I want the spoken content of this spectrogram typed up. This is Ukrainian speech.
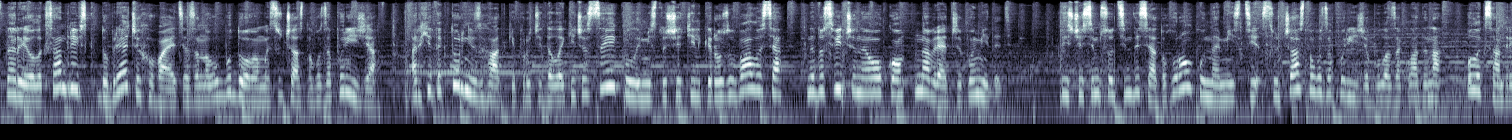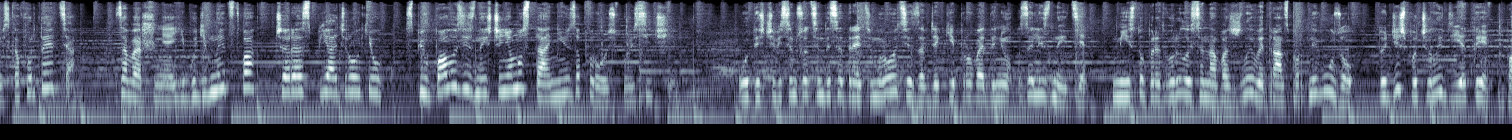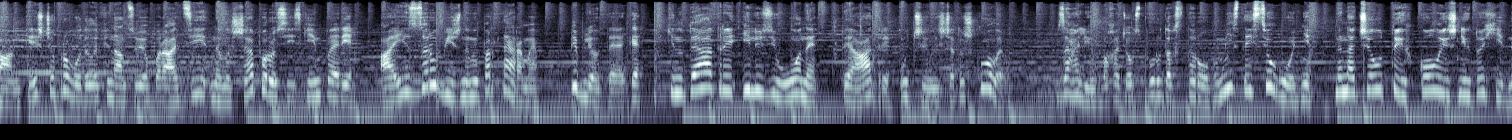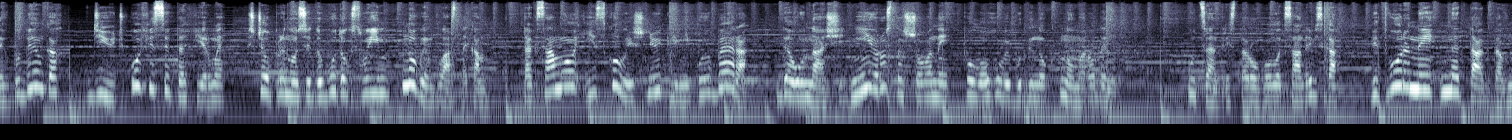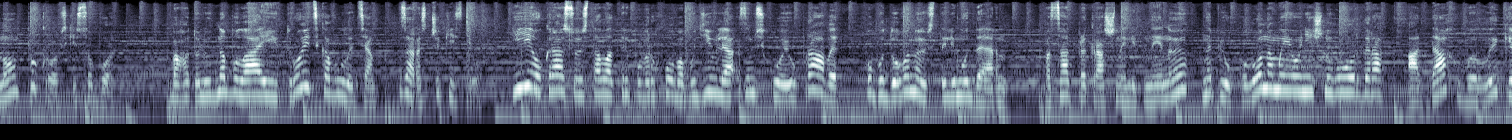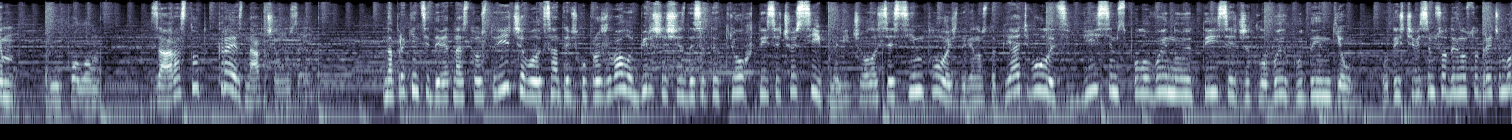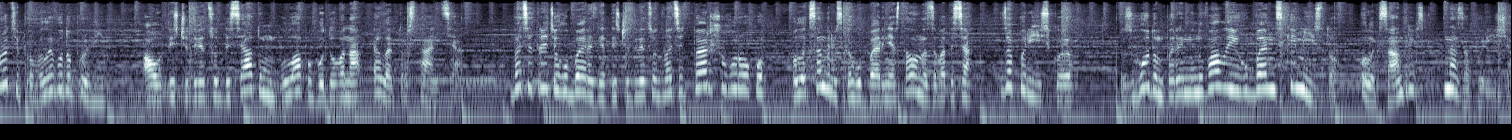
Старий Олександрівськ добряче ховається за новобудовами сучасного Запоріжжя. Архітектурні згадки про ті далекі часи, коли місто ще тільки розвивалося, недосвідчене око навряд чи помітить. 1770 року на місці сучасного Запоріжжя була закладена Олександрівська фортеця. Завершення її будівництва через 5 років співпало зі знищенням останньої Запорозької січі. У 1873 році, завдяки проведенню залізниці, місто перетворилося на важливий транспортний вузол. Тоді ж почали діяти банки, що проводили фінансові операції не лише по Російській імперії, а й з зарубіжними партнерами: бібліотеки, кінотеатри, ілюзіони, театри, училища та школи. Взагалі, у багатьох спорудах старого міста й сьогодні, неначе у тих колишніх дохідних будинках, діють офіси та фірми, що приносять добуток своїм новим власникам. Так само і з колишньою клінікою Бера, де у наші дні розташований пологовий будинок номер 1 У центрі старого Олександрівська відтворений не так давно Покровський собор. Багатолюдна була і Троїцька вулиця, зараз чекістів. Її окрасою стала триповерхова будівля земської управи, побудованої в стилі модерн. Фасад прикрашений ліпниною, напівколонами іонічного ордера, а дах великим куполом. Зараз тут краєзнавчий музей. Наприкінці 19 століття в Олександрівську проживало більше 63 тисяч осіб. Налічувалося 7 площ, 95 вулиць, 8,5 тисяч житлових будинків. У 1893 році провели водопровід, а у 1910-му була побудована електростанція. 23 березня 1921 року Олександрівська губернія стала називатися Запорізькою. Згодом перейменували її губернське місто Олександрівськ на Запоріжжя.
